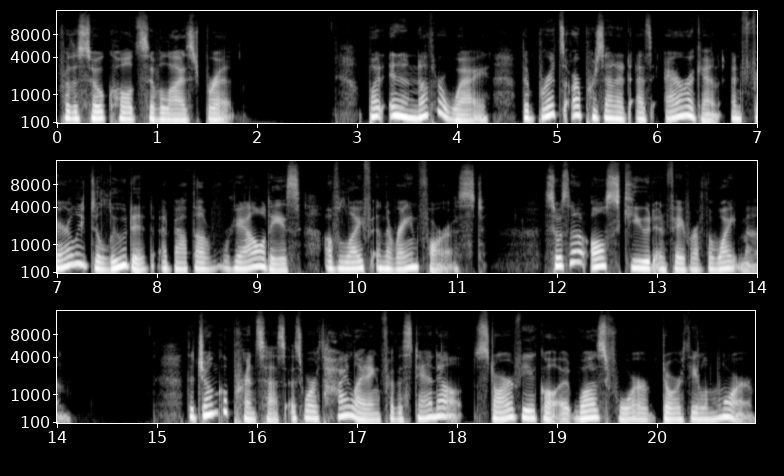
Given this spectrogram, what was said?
for the so called civilized Brit. But in another way, the Brits are presented as arrogant and fairly deluded about the realities of life in the rainforest so it's not all skewed in favor of the white men. The Jungle Princess is worth highlighting for the standout star vehicle it was for Dorothy Lamour.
